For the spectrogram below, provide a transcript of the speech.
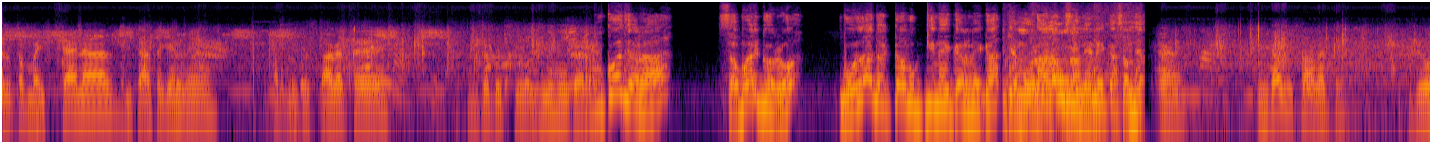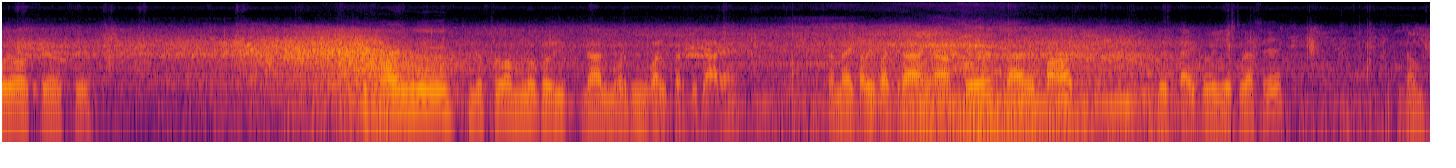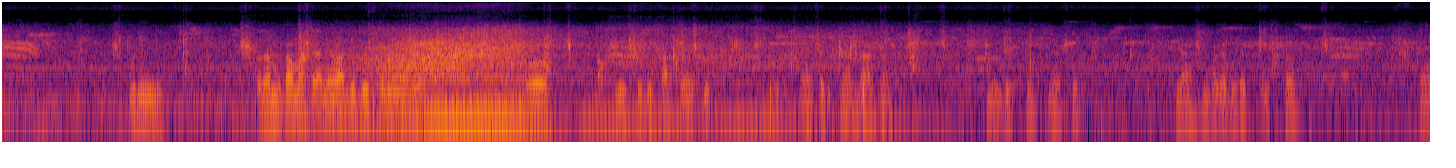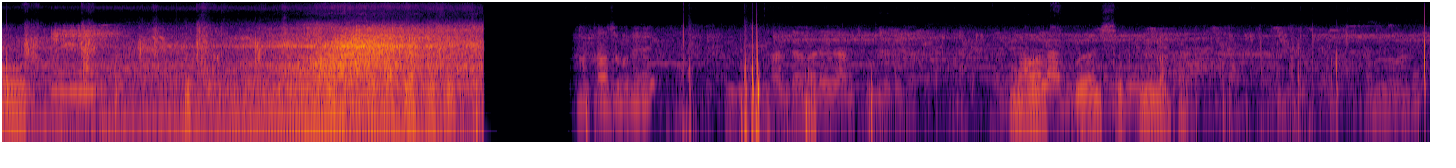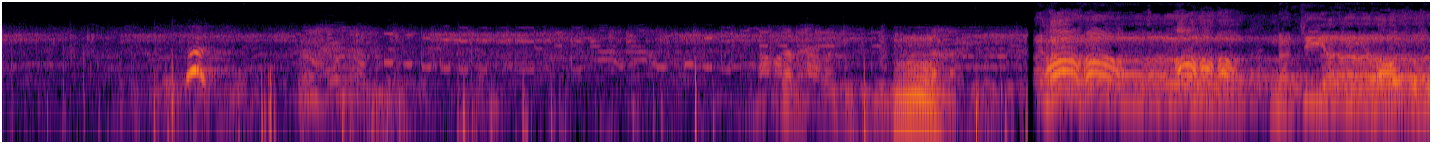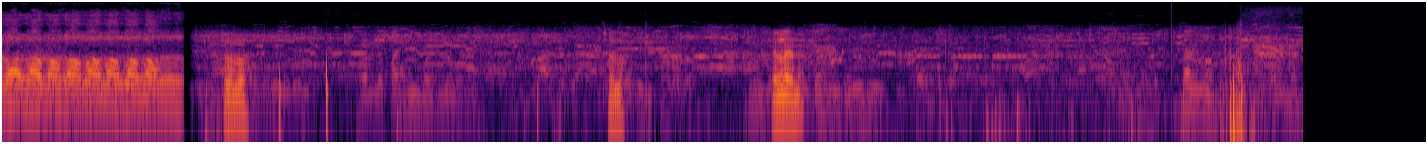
Welcome my channel Vikas again में आप लोग का स्वागत है। उनको देखिए भी हूँ कर रुको जरा। सबर करो। बोला धक्का मुक्की नहीं करने का। कि आराम से लेने का समझा? इनका भी स्वागत है। ज़ोर और से से। दिखाएँगे। दोस्तों हम लोग अभी फ़िलहाल मॉर्निंग वॉक करके जा रहे हैं। समय का भी बच रहा है यहाँ पे साढ़े पाँच। धूप टाइट हो गई है पूरा से। एकदम। पूरी रमका मचाने वाली धूप हो गई है। और आप लोग को दिखाते हैं कुछ नए तरीके का अंदाज है। ये देखो जैसे यहाँ बड़े बड़े पोस्टर और कुछ दिखाते हैं आप लोग को। गर्ल्स बॉयज़ सब मिला चलो। चलो। चलना है ना?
